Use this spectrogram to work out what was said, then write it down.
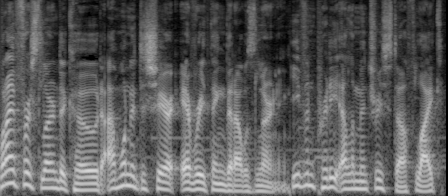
When I first learned to code, I wanted to share everything that I was learning, even pretty elementary stuff like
